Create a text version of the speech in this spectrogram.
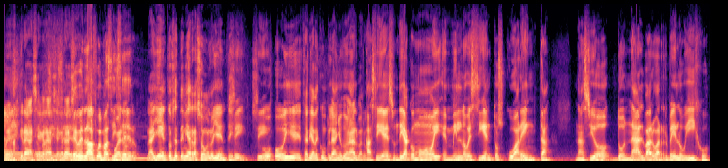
Bueno, gracias, gracias, gracias. Es verdad, fue más sincero. Bueno, Nayé, entonces tenía razón el oyente. Sí, sí. O- hoy estaría de cumpleaños don Álvaro. Así es, un día como hoy, en 1940, nació don Álvaro Arbelo Hijo.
